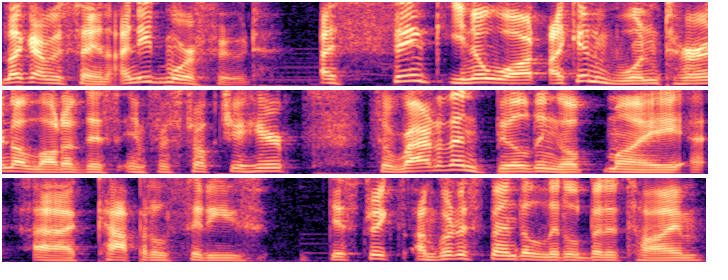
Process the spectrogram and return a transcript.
Like I was saying, I need more food. I think, you know what, I can one turn a lot of this infrastructure here. So rather than building up my uh, capital cities districts, I'm going to spend a little bit of time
